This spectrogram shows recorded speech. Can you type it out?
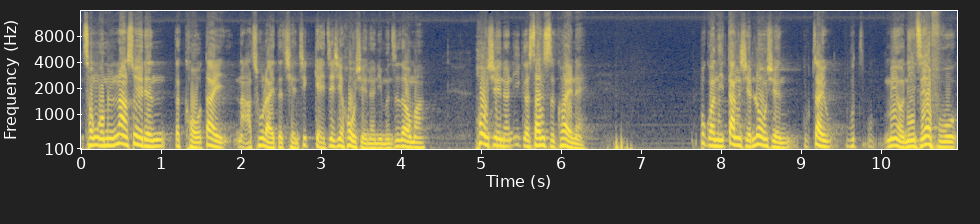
从我们纳税人的口袋拿出来的钱去给这些候选人，你们知道吗？候选人一个三十块呢，不管你当选落选，在不没有你只要符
